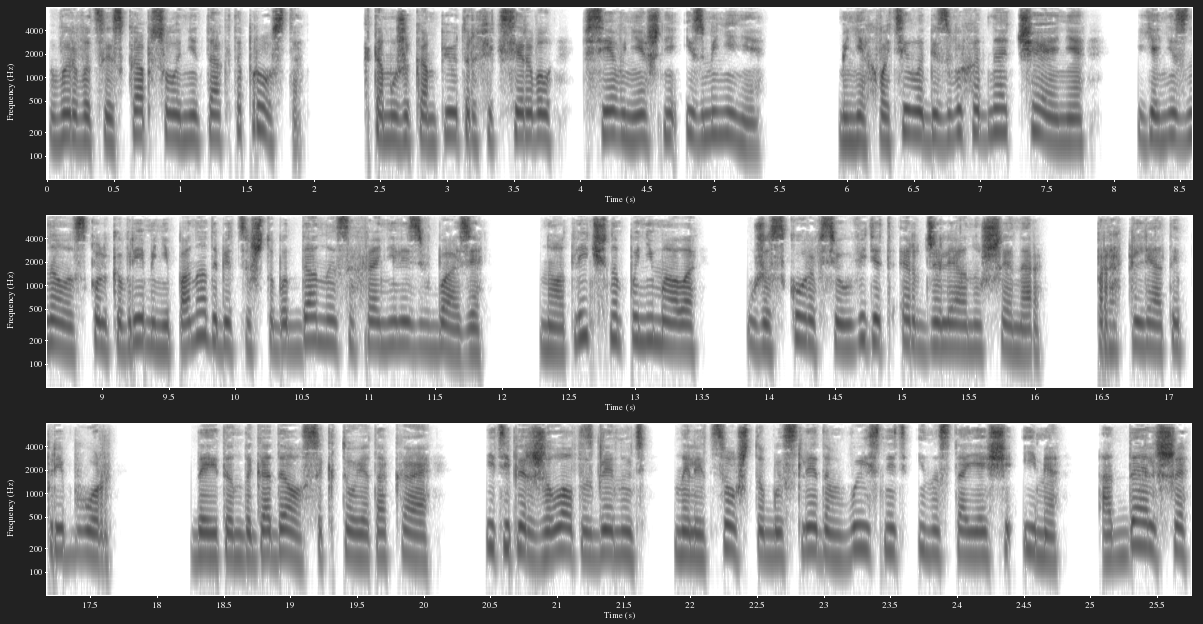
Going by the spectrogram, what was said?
Вырваться из капсулы не так-то просто. К тому же компьютер фиксировал все внешние изменения. Меня хватило безвыходное отчаяние. Я не знала, сколько времени понадобится, чтобы данные сохранились в базе, но отлично понимала, уже скоро все увидят Эрджелиану Шеннер. Проклятый прибор. Дейтон догадался, кто я такая. и теперь желал взглянуть на лицо, чтобы следом выяснить и настоящее имя, а дальше...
